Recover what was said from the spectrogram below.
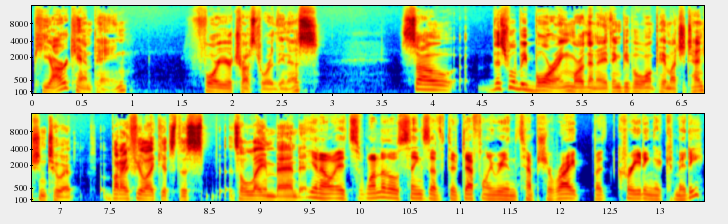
PR campaign for your trustworthiness. So this will be boring more than anything. People won't pay much attention to it. But I feel like it's this it's a lame band-aid. You know, it's one of those things of they're definitely reading the temperature right, but creating a committee.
